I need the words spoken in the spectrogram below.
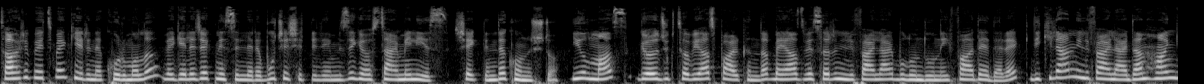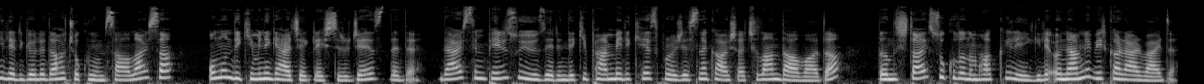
tahrip etmek yerine korumalı ve gelecek nesillere bu çeşitliliğimizi göstermeliyiz şeklinde konuştu. Yılmaz, Gölcük Tabiat Parkı'nda beyaz ve sarı nilüferler bulunduğunu ifade ederek, dikilen nilüferlerden hangileri göle daha çok uyum sağlarsa onun dikimini gerçekleştireceğiz dedi. Dersim peri suyu üzerindeki Pembelik HES projesine karşı açılan davada Danıştay su kullanım hakkı ile ilgili önemli bir karar verdi.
